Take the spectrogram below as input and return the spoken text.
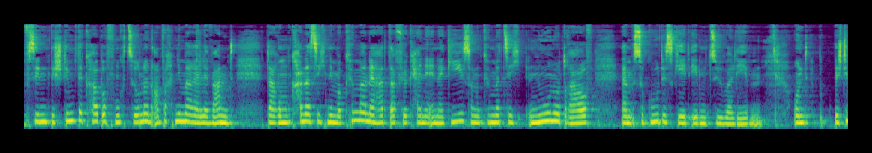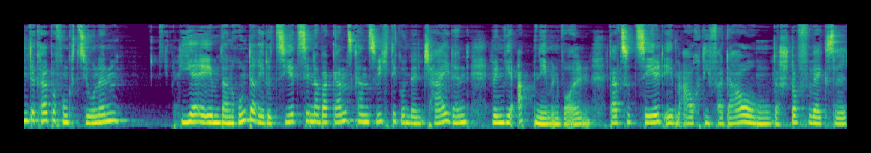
sind bestimmte Körperfunktionen einfach nicht mehr relevant. Darum kann er sich nicht mehr kümmern, er hat dafür keine Energie, sondern kümmert sich nur nur drauf, ähm, so gut es geht eben zu überleben. Und bestimmte Körperfunktionen die er eben dann runter reduziert, sind aber ganz, ganz wichtig und entscheidend, wenn wir abnehmen wollen. Dazu zählt eben auch die Verdauung, der Stoffwechsel,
